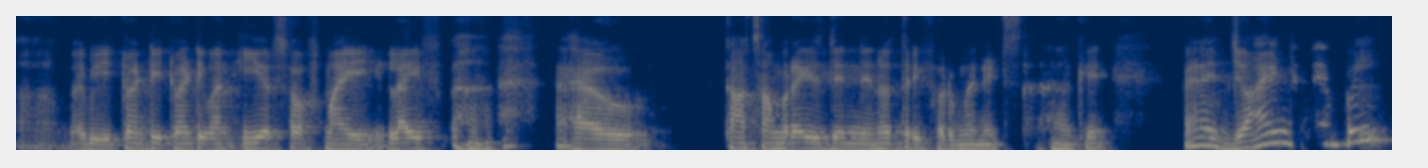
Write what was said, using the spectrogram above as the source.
uh, maybe 20, 21 years of my life I have summarized in you know three, four minutes. Okay. When I joined the temple,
